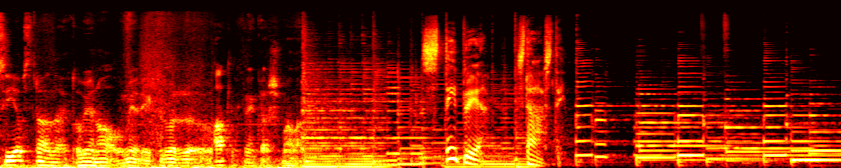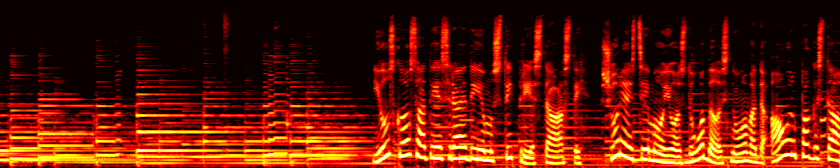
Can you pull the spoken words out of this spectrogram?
Sieva strādāja to vienu algu mierīgi. Tur var uh, atlikt vienkārši malā. Stiprie stāsti. Jūs klausāties raidījumu stipri stāstī. Šoreiz ciemojos Dobeles novada Auru pagastā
